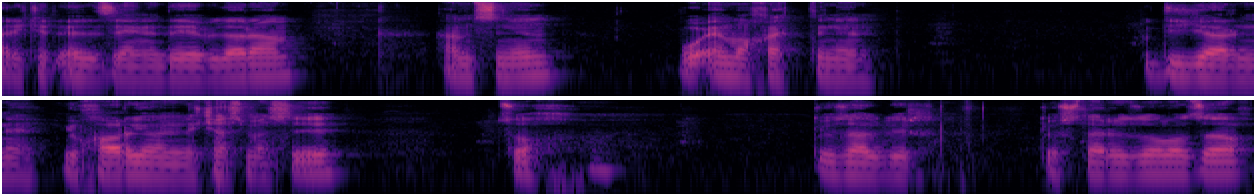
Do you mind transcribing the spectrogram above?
hərəkət edəcəyini deyə bilərəm. Həmçinin bu EMA xəttinin bu digərini yuxarı yönlü kəsməsi çox gözəl bir göstərici olacaq.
